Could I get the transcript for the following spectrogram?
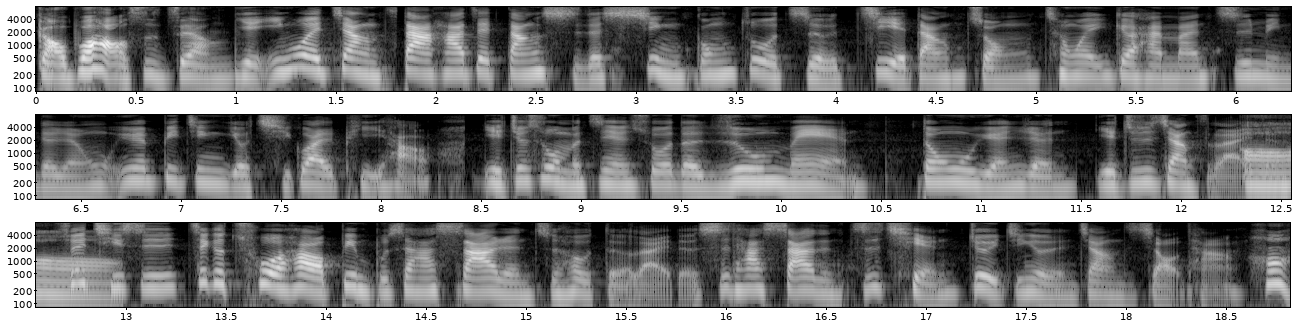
搞不好是这样。也因为这样子，大哈在当时的性工作者界当中，成为一个还蛮知名的人物，因为毕竟有奇怪的癖好，也就是我们之前说的 Zoom Man。动物园人，也就是这样子来的，oh. 所以其实这个绰号并不是他杀人之后得来的，是他杀人之前就已经有人这样子叫他。哼，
